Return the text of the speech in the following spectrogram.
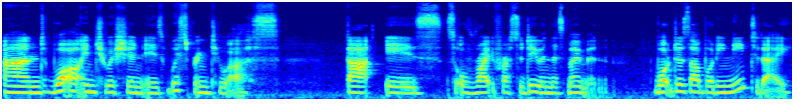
and what our intuition is whispering to us that is sort of right for us to do in this moment. What does our body need today?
